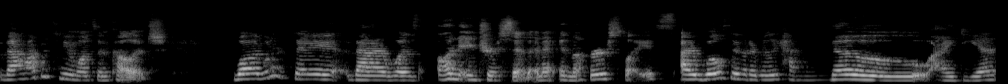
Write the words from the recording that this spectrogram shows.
that happened to me once in college. While I wouldn't say that I was uninterested in it in the first place, I will say that I really had no idea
